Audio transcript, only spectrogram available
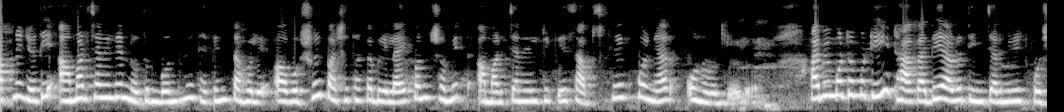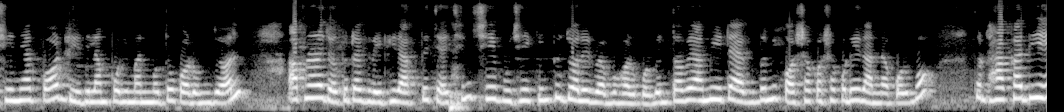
আপনি যদি আমার চ্যানেলের নতুন বন্ধু হয়ে থাকেন, তাহলে অবশ্যই পাশে থাকা বেল আইকন সমেত আমার চ্যানেলটিকে সাবস্ক্রাইব করে নেওয়ার অনুরোধ রইল। আমি মোটামুটি ঢাকা দিয়ে আরও তিন চার মিনিট কষিয়ে নেওয়ার পর দিয়ে দিলাম পরিমাণ মতো গরম জল। আপনারা যতটা গ্রেভি রাখতে চাইছেন, সে বুঝেই কিন্তু জলের ব্যবহার করবেন। তবে আমি এটা একদমই কষা কষা করেই রান্না করব। তো ঢাকা দিয়ে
